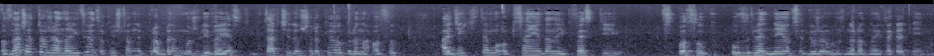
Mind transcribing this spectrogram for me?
Oznacza to, że analizując określony problem, możliwe jest dotarcie do szerokiego grona osób, a dzięki temu opisanie danej kwestii w sposób uwzględniający dużą różnorodność zagadnienia.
